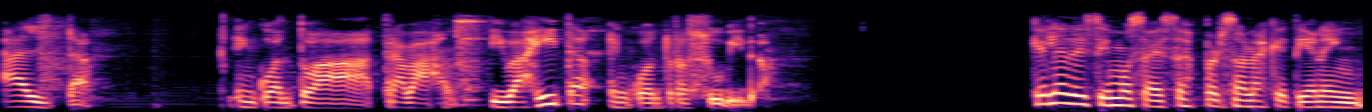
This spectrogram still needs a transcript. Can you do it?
alta en cuanto a trabajo y bajita en cuanto a su vida. ¿Qué le decimos a esas personas que tienen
